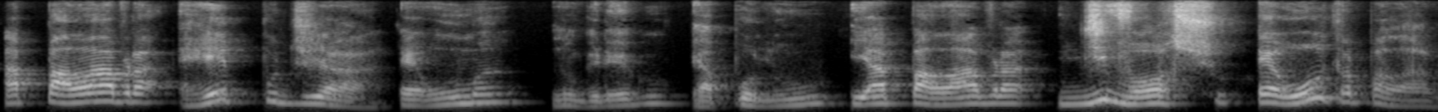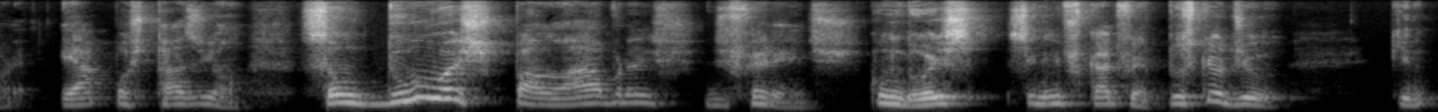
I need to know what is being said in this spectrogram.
A palavra repudiar é uma no grego, é apolu, e a palavra divórcio é outra palavra, é apostasion. São duas palavras diferentes, com dois significados diferentes. Por isso que eu digo que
